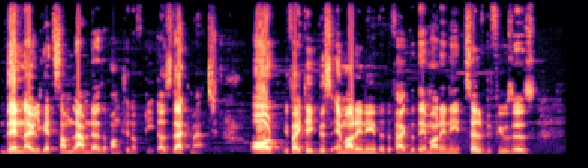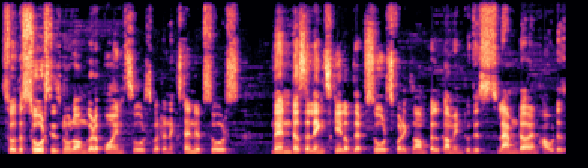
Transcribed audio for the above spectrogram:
then I will get some lambda as a function of t. Does that match? Or if I take this mRNA that the fact that the mRNA itself diffuses, so the source is no longer a point source, but an extended source, then does the length scale of that source for example come into this lambda and how does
